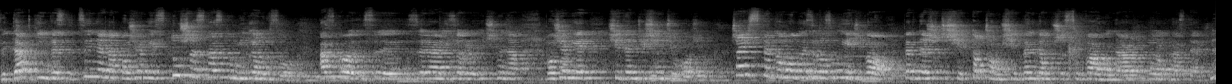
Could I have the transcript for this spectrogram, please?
wydatki inwestycyjne na poziomie 116 milionów złotych, a zrealizowaliśmy na poziomie 78. Część z tego mogę zrozumieć, bo pewne rzeczy się toczą, się będą przesuwały na rok następny,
